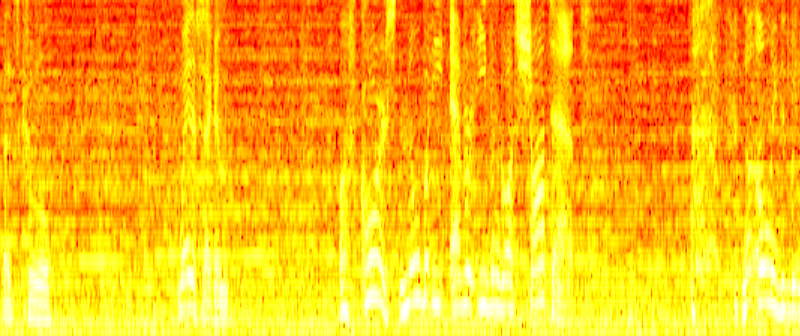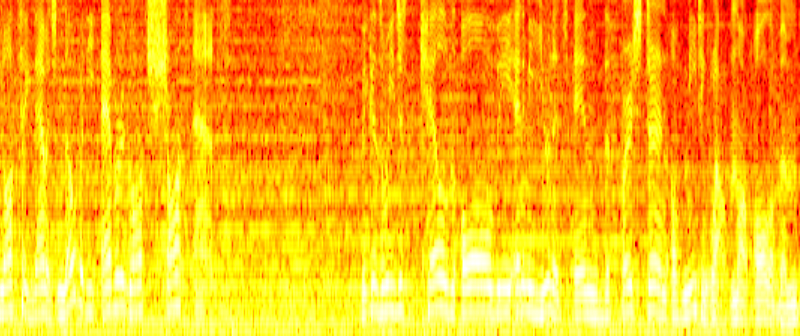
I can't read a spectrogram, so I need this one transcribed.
That's cool. Wait a second. Of course, nobody ever even got shot at. not only did we not take damage, nobody ever got shot at. Because we just killed all the enemy units in the first turn of meeting. Well, not all of them.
